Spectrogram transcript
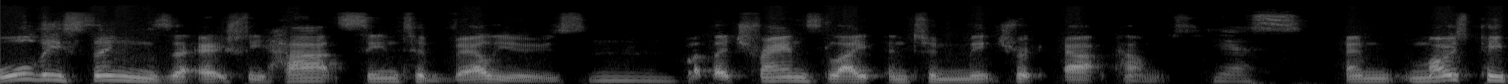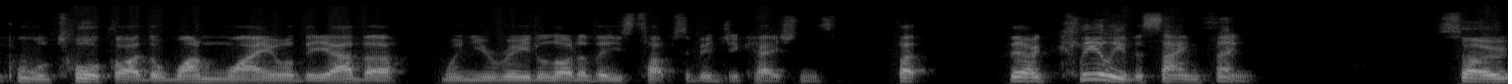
All these things are actually heart centered values, Mm, but they translate into metric outcomes. yes. And most people will talk either one way or the other when you read a lot of these types of educations, but they're clearly the same thing. So,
